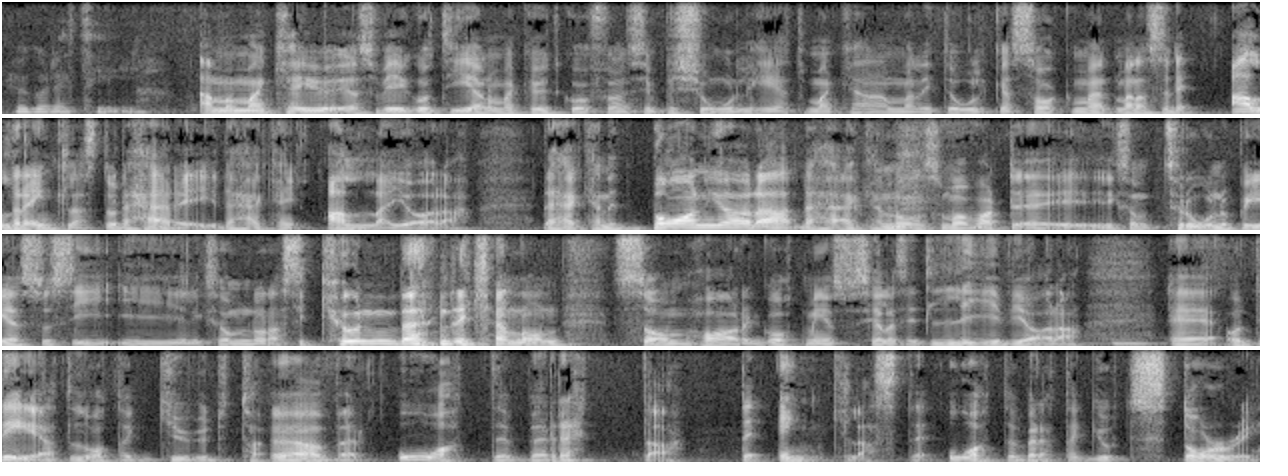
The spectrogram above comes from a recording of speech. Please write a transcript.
Hur går det till? Ja, men man kan ju, alltså vi har gått igenom, man kan utgå från sin personlighet och man kan använda lite olika saker. Men, men alltså det allra enklaste, och det här, är, det här kan ju alla göra. Det här kan ett barn göra, det här kan någon som har varit eh, liksom, troende på Jesus i, i liksom, några sekunder. Det kan någon som har gått med Jesus hela sitt liv göra. Mm. Eh, och det är att låta Gud ta över, återberätta det enklaste, återberätta Guds story.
